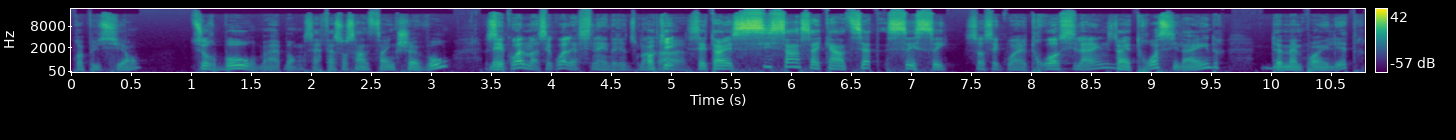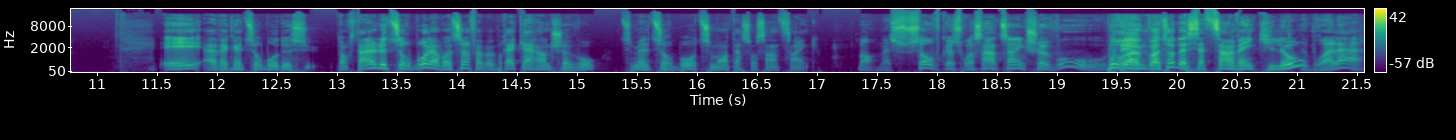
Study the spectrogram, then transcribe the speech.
Propulsion. Turbo, ben bon, ça fait 65 chevaux. C'est mais- quoi, le- c'est quoi la cylindrée du OK, moteur? c'est un 657 cc. Ça, c'est quoi, un 3 cylindres? C'est un 3 cylindres de même pas un litre et avec un turbo dessus. Donc, si tu enlèves le turbo, la voiture fait à peu près 40 chevaux. Tu mets le turbo, tu montes à 65. Bon, mais sauf que 65 chevaux. Pour ben, une voiture de 720 kg, Voilà.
